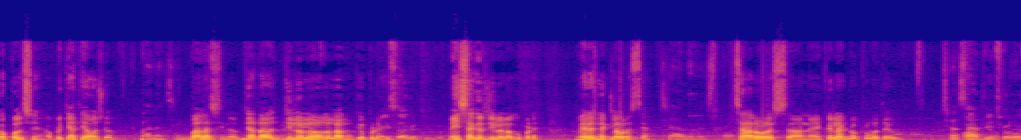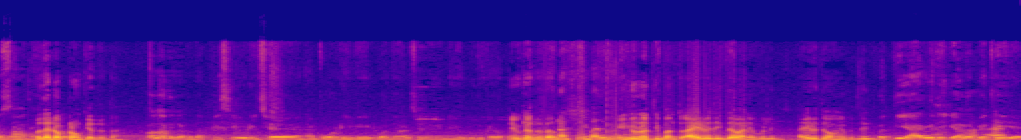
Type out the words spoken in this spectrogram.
કપલ છે? આપણે ક્યાંથી આવો છો? બાલાસિંહ ક્યાં જિલ્લો લાગુ કે પડે? મહીસાગર જિલ્લો. જિલ્લો લાગુ પડે. મેરેજને કેટલા વર્ષ થયા? ચાર વર્ષ ચાર વર્ષ છે અને કેટલાક ડૉક્ટર બતાવ્યું? છ સાત. બધા ડૉક્ટર શું કહેતા હતા? અલગ અલગ બધા પીસીઓડી છે અને બોડી વેટ વધારે છે અને એવું બધું કરતા એવું કહેતા હતા? નથી નથી બનતું. આયુર્વેદિક દવાની બોલી આયુર્વેદિક હોમિયોપેથી બધી આયુર્વેદિક એલોપેથી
